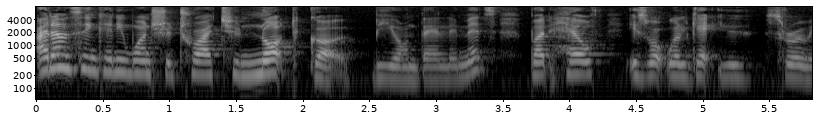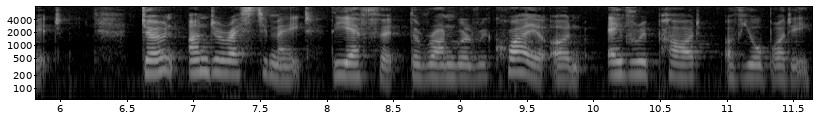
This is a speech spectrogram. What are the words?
I don't think anyone should try to not go beyond their limits, but health is what will get you through it. Don't underestimate the effort the run will require on every part of your body.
